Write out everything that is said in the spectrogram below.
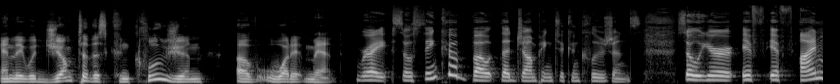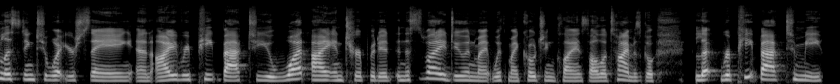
and they would jump to this conclusion of what it meant. Right. So think about the jumping to conclusions. So you're if if I'm listening to what you're saying and I repeat back to you what I interpreted and this is what I do in my with my coaching clients all the time is go let repeat back to me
